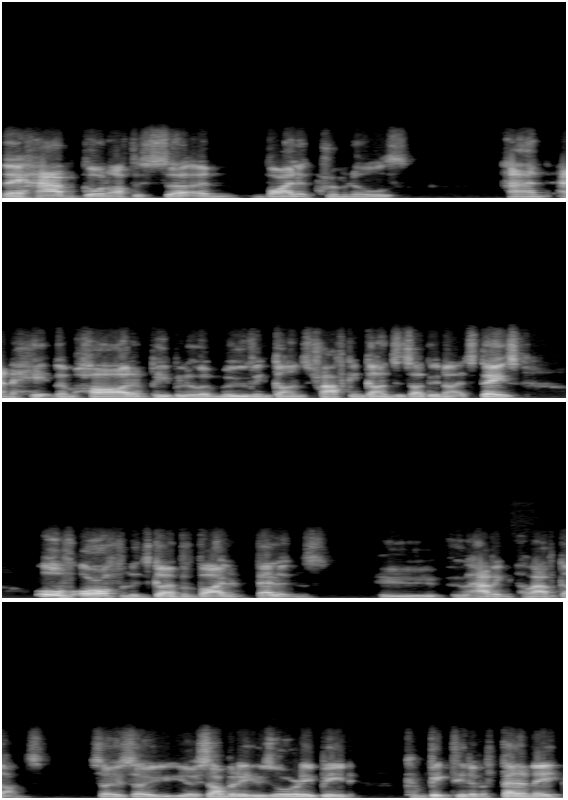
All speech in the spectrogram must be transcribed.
They have gone after certain violent criminals and and hit them hard and people who are moving guns, trafficking guns inside the United States, or, or often it's going for violent felons who who having who have guns. So so you know somebody who's already been convicted of a felony,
